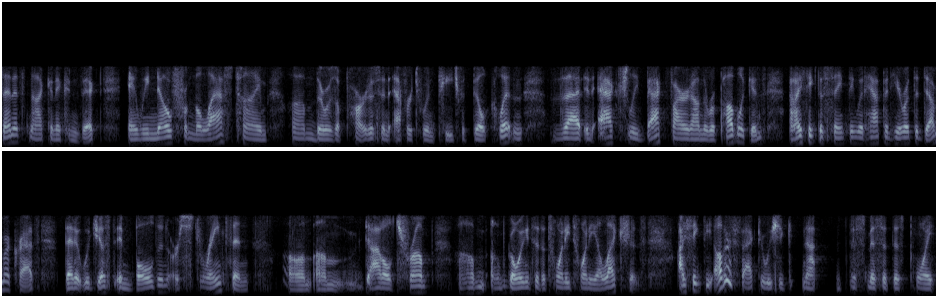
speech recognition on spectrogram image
Senate's not going to convict. And we know from the last time um, there was a partisan effort to impeach with Bill Clinton that it actually backfired on the Republicans. And I think the same thing would happen here with the Democrats, that it would just embolden or strengthen um, um, Donald Trump um, um, going into the 2020 elections. I think the other factor we should not dismiss at this point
